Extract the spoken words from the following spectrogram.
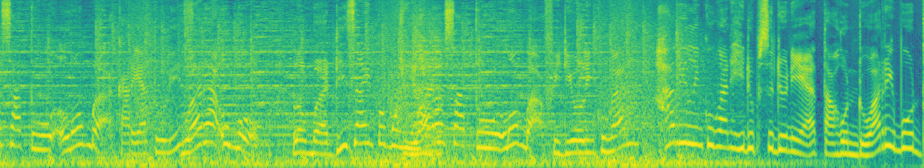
Juara satu Lomba Karya Tulis. Juara Umum. Lomba Desain Pemulihan. Juara satu Lomba Video Lingkungan. Hari Lingkungan Hidup Sedunia tahun 2022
